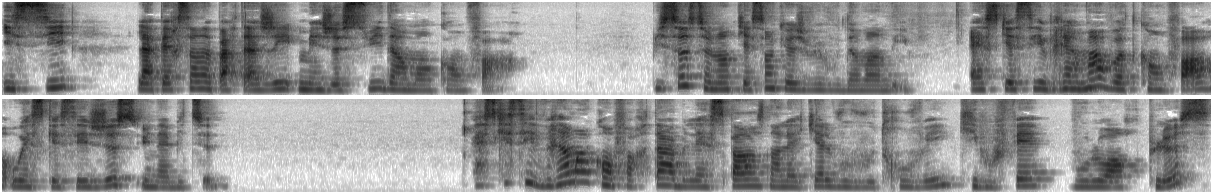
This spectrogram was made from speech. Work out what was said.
ici, la personne a partagé, mais je suis dans mon confort. Puis ça, c'est une autre question que je veux vous demander. Est-ce que c'est vraiment votre confort ou est-ce que c'est juste une habitude? Est-ce que c'est vraiment confortable l'espace dans lequel vous vous trouvez qui vous fait vouloir plus?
